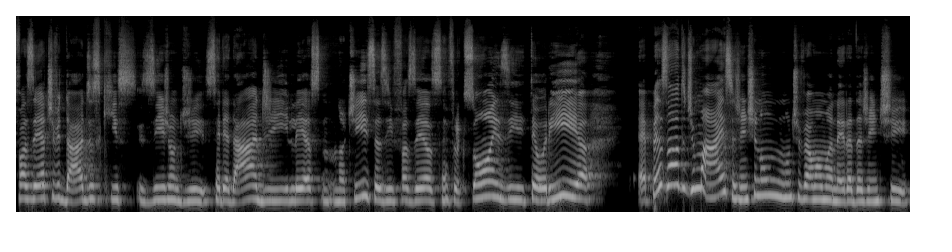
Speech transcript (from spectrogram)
fazer atividades que exijam de seriedade e ler as notícias e fazer as reflexões e teoria. É pesado demais se a gente não, não tiver uma maneira da gente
